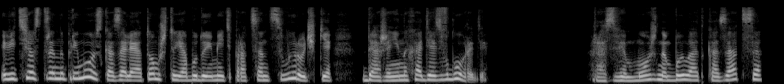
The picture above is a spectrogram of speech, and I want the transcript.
Ведь сестры напрямую сказали о том, что я буду иметь процент с выручки, даже не находясь в городе. Разве можно было отказаться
